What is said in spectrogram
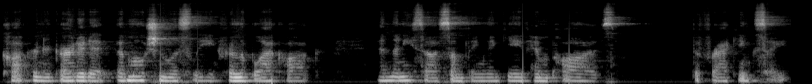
Cochrane regarded it emotionlessly from the Black Hawk, and then he saw something that gave him pause the fracking sites,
